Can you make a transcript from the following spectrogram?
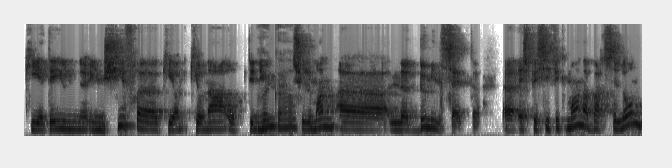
qui était une, une chiffre qui on, qui on a obtenu Record. seulement le 2007. et spécifiquement à Barcelone,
